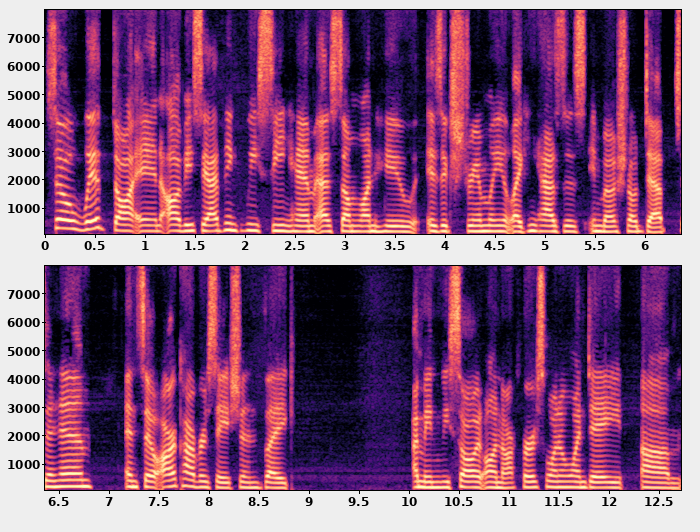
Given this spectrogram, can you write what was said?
So with Dotun, obviously, I think we see him as someone who is extremely like he has this emotional depth to him, and so our conversations, like, I mean, we saw it on our first one-on-one date. Um,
